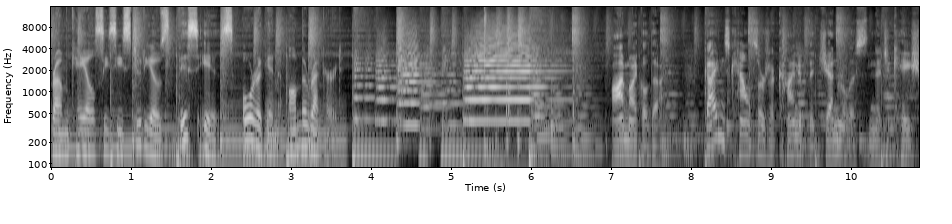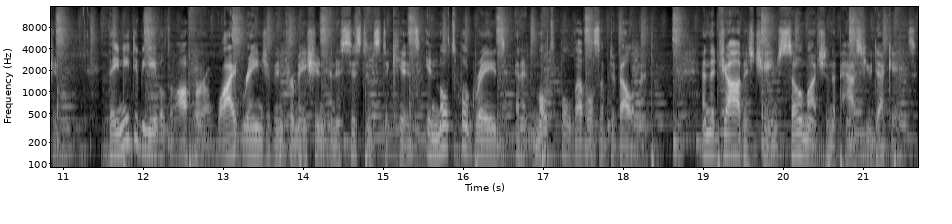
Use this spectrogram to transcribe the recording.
From KLCC Studios, this is Oregon on the Record. I'm Michael Dunn. Guidance counselors are kind of the generalists in education. They need to be able to offer a wide range of information and assistance to kids in multiple grades and at multiple levels of development. And the job has changed so much in the past few decades.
